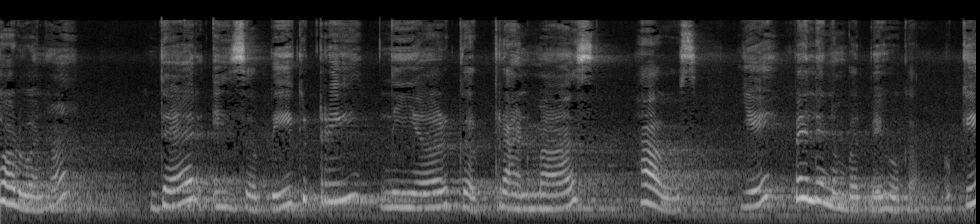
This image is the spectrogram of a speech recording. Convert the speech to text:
थर्ड वन हाँ there is a big tree near grandma's house ये पहले नंबर पे होगा okay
